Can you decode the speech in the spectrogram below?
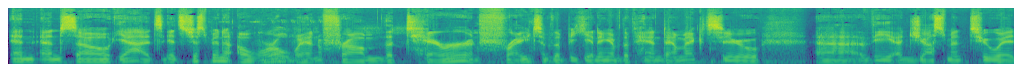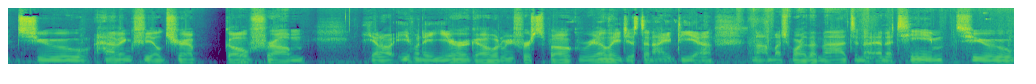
and and so yeah, it's it's just been a whirlwind from the terror and fright of the beginning of the pandemic to uh, the adjustment to it to having field trip go from you know even a year ago when we first spoke really just an idea not much more than that and a, and a team to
